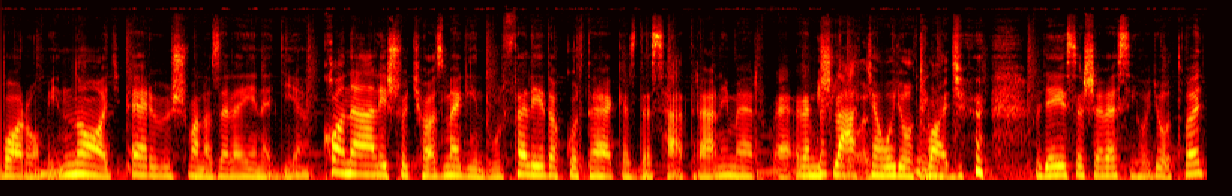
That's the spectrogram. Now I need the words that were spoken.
Baromi nagy, erős, van az elején egy ilyen kanál, és hogyha az megindul feléd, akkor te elkezdesz hátrálni, mert nem is látja, hogy ott Igen. vagy. Ugye észre se veszi, hogy ott vagy.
